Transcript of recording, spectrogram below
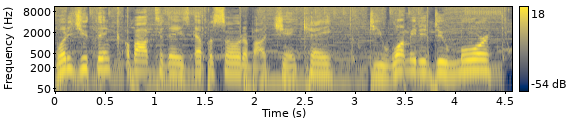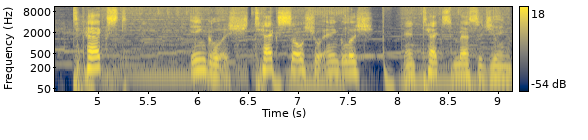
what did you think about today's episode about JK? Do you want me to do more text English, text social English, and text messaging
